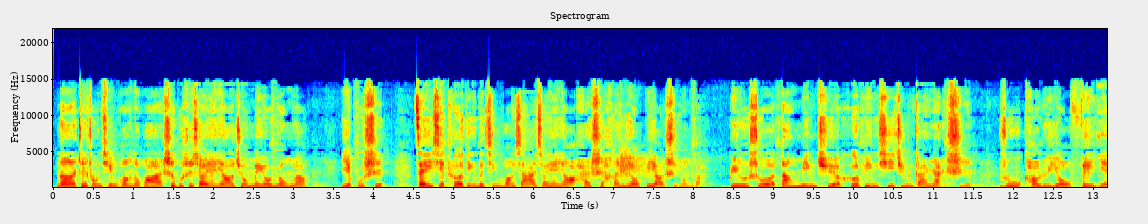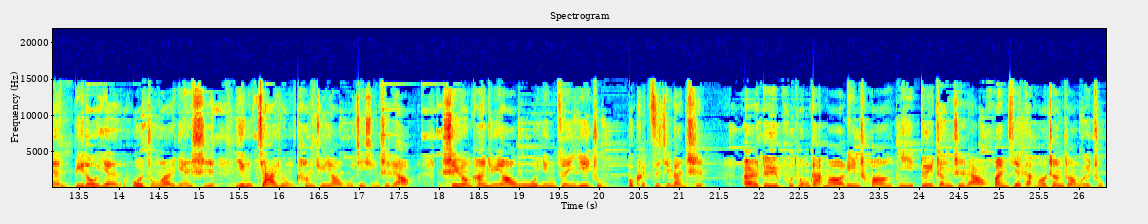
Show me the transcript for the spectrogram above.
那这种情况的话，是不是消炎药就没有用了？也不是。在一些特定的情况下，消炎药还是很有必要使用的。比如说，当明确合并细菌感染时，如考虑有肺炎、鼻窦炎或中耳炎时，应加用抗菌药物进行治疗。使用抗菌药物应遵医嘱，不可自己乱吃。而对于普通感冒，临床以对症治疗，缓解感冒症状为主，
